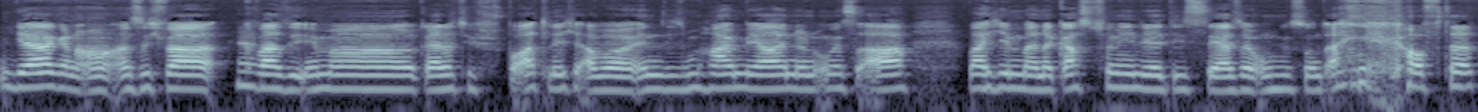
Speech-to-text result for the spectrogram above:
Ja, genau. Also ich war ja. quasi immer relativ sportlich, aber in diesem halben Jahr in den USA war ich in meiner Gastfamilie, die sehr, sehr ungesund eingekauft hat.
